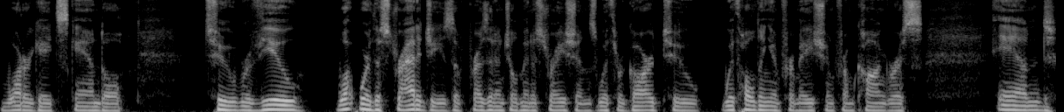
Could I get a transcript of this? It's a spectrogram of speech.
Watergate scandal to review what were the strategies of presidential administrations with regard to withholding information from Congress. And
